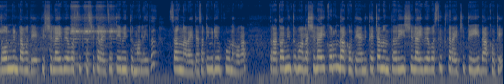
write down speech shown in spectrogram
दोन मिनटामध्ये ती शिलाई व्यवस्थित कशी करायची ते मी तुम्हाला इथं सांगणार आहे. त्यासाठी व्हिडिओ पूर्ण बघा. तर आता मी तुम्हाला शिलाई करून दाखवते आणि त्याच्यानंतर ही शिलाई व्यवस्थित करायची तेही दाखवते.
